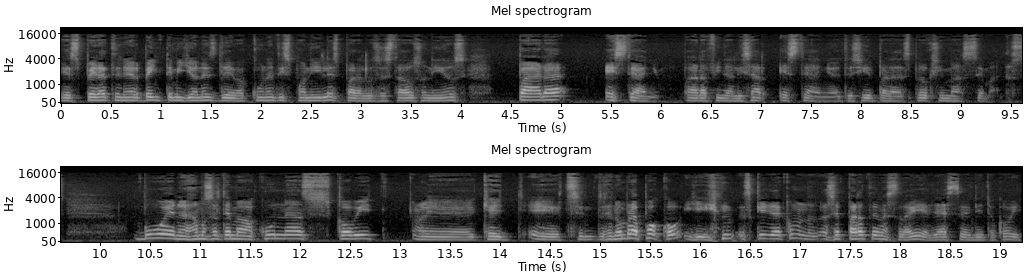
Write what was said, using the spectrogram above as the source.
espera tener 20 millones de vacunas disponibles para los Estados Unidos para este año, para finalizar este año, es decir, para las próximas semanas. Bueno, dejamos el tema vacunas, COVID, eh, que eh, se, nombra poco y es que ya como hace parte de nuestra vida, ya este bendito COVID.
